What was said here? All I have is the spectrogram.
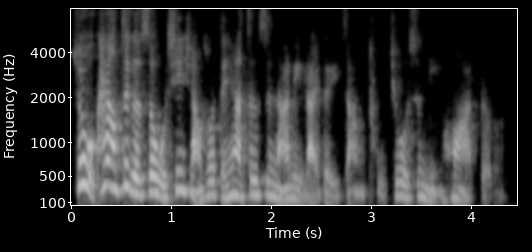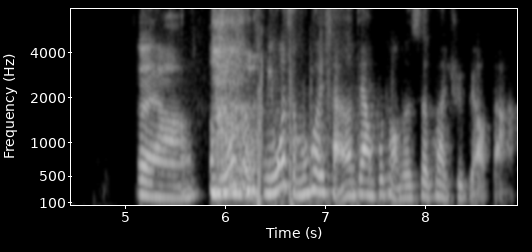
所以我看到这个时候，我心想说：“等一下，这个是哪里来的一张图？结果是你画的。”对啊，你为什么你为什么会想要这样不同的色块去表达？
